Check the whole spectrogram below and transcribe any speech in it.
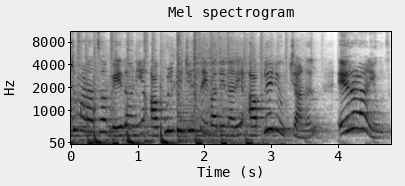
समाज मनाचा आणि आपुलकीची सेवा देणारे आपले न्यूज चॅनल एरळा न्यूज.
